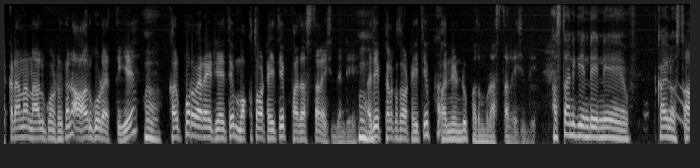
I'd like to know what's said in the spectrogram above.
ఎక్కడన్నా నాలుగు ఉంటుంది కానీ ఆరు కూడా ఎత్తాయి కర్పూర వెరైటీ అయితే మొక్క తోట అయితే పది అస్తాలు వేసిద్దండి. అదే పిలక తోట అయితే పన్నెండు పదమూడు అస్తాలు వేసిద్ది. హస్తానికి అంటే ఎన్ని కాయలు ఆ వస్తాయి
